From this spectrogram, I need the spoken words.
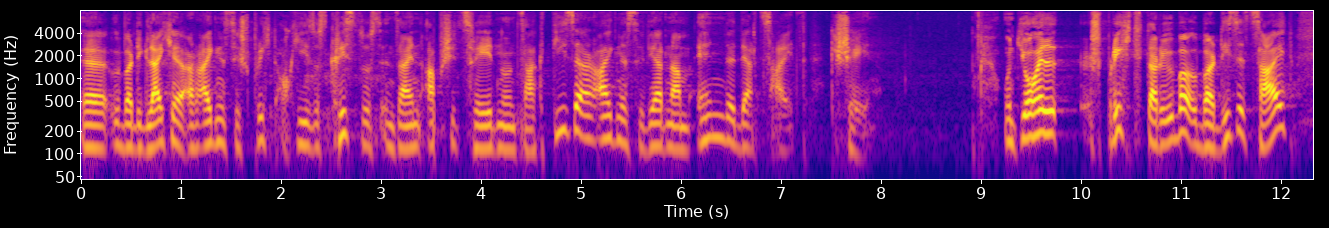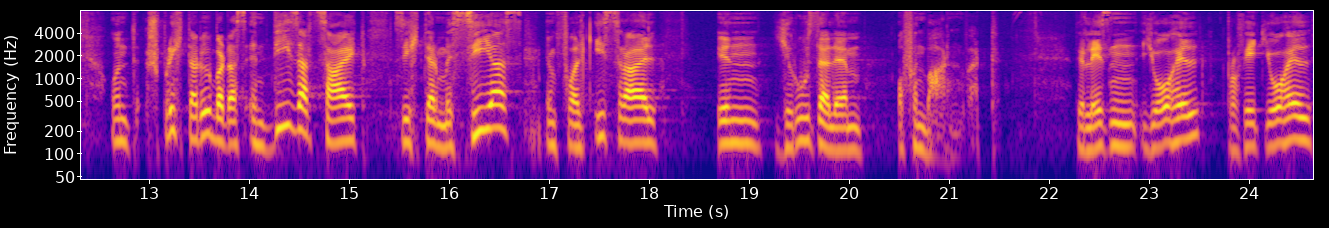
äh, über die gleichen Ereignisse spricht auch Jesus Christus in seinen Abschiedsreden und sagt, diese Ereignisse werden am Ende der Zeit geschehen. Und Joel spricht darüber, über diese Zeit und spricht darüber, dass in dieser Zeit sich der Messias im Volk Israel in Jerusalem offenbaren wird. Wir lesen Joel, Prophet Joel,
